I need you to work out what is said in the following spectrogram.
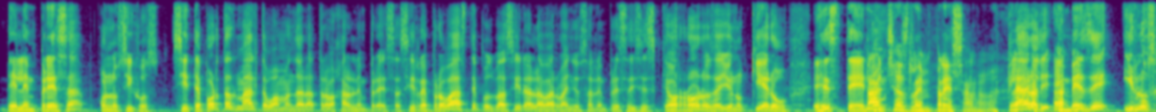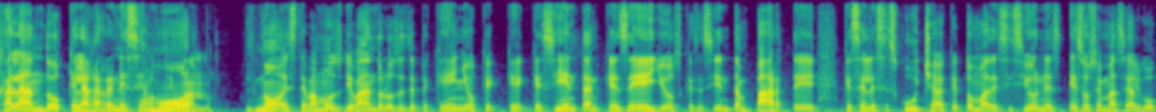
de la empresa con los hijos. Si te portas mal, te voy a mandar a trabajar a la empresa. Si reprobaste, pues vas a ir a lavar baños a la empresa. dices, qué horror, o sea, yo no quiero... Este, Tachas la empresa, ¿no? Claro, en vez de irlos jalando, que le agarren ese amor, no, este, vamos llevándolos desde pequeño, que, que, sientan que es de ellos, que se sientan parte, que se les escucha, que toma decisiones. Eso se me hace algo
